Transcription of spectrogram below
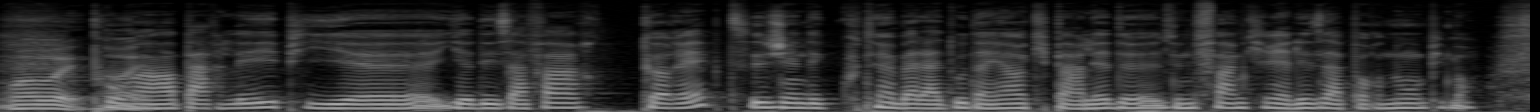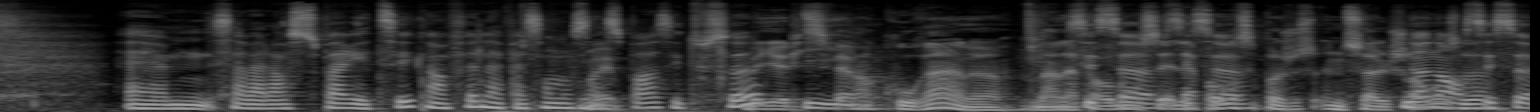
ouais ouais pour ouais. en parler. Puis euh, il y a des affaires sais, Je viens d'écouter un balado d'ailleurs qui parlait d'une femme qui réalise la porno. Puis bon, euh, ça va l'air super éthique en fait, la façon dont ça Ouais. se passe et tout ça. Mais il y a Puis- différents courants là, dans la porno. la porno, c'est pas juste une seule chose. Non, non, c'est ça,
